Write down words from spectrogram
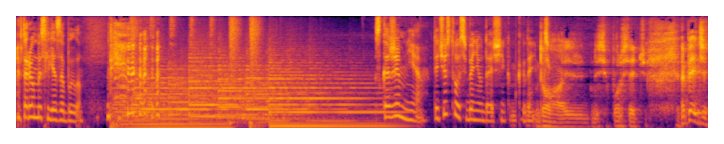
Вторую мысль я забыла. Скажи мне, ты чувствовал себя неудачником когда-нибудь? Да, до сих пор себя... Опять же,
